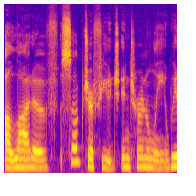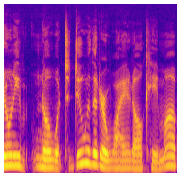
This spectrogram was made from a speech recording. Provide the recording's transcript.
a lot of subterfuge internally. We don't even know what to do with it or why it all came up,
